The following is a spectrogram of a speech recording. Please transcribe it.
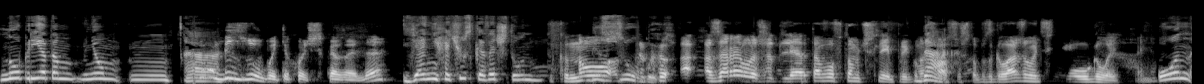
но при этом в нем... Ну, а, беззубый, ты хочешь сказать, да? Я не хочу сказать, что он так, но, беззубый. Так, а, Азарелло же для того в том числе и приглашался, да. чтобы сглаживать углы. Он,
